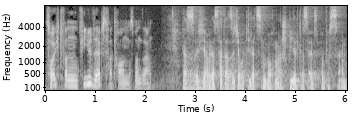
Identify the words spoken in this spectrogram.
zeugt von viel Selbstvertrauen, muss man sagen. Das ist richtig, aber das hat er sich auch die letzten Wochen erspielt, das Selbstbewusstsein.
